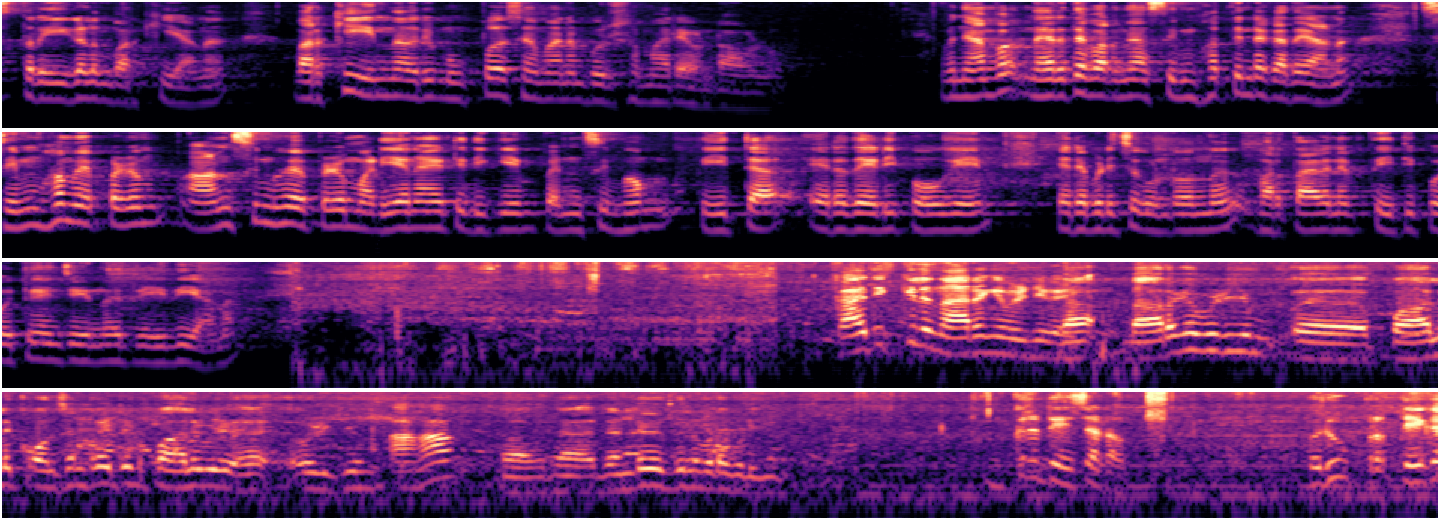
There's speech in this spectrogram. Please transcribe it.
സ്ത്രീകളും വർക്ക് ചെയ്യാണ്. വർക്ക് ചെയ്യുന്ന ഒരു മുപ്പത് ശതമാനം പുരുഷന്മാരെ ഉണ്ടാവുള്ളൂ. അപ്പോൾ ഞാൻ നേരത്തെ പറഞ്ഞ സിംഹത്തിന്റെ കഥയാണ്. സിംഹം എപ്പോഴും ആൺസിംഹം എപ്പോഴും മടിയനായിട്ടിരിക്കുകയും പെൺസിംഹം തീറ്റ ഇര തേടി പോവുകയും ഇര പിടിച്ച് കൊണ്ടുവന്ന് ഭർത്താവിനെ തീറ്റിപ്പോറ്റുകയും ചെയ്യുന്ന ഒരു രീതിയാണ്. കരിക്കിൽ നാരങ്ങ വിഴിഞ്ഞ് കഴിക്കും. നാരങ്ങ പിഴിയും പാൽ കോൺസെൻട്രേറ്റഡ് പാൽ ഒഴിക്കും. ആഹാ. രണ്ട് വിധത്തിലും ഇവിടെ കുടിക്കും. ഉഗ്ര ടേസ്റ്റ് കേട്ടോ ഒരു പ്രത്യേക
